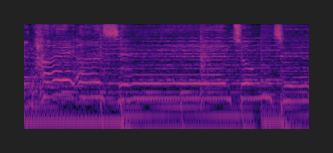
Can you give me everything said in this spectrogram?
沿海岸线终结。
